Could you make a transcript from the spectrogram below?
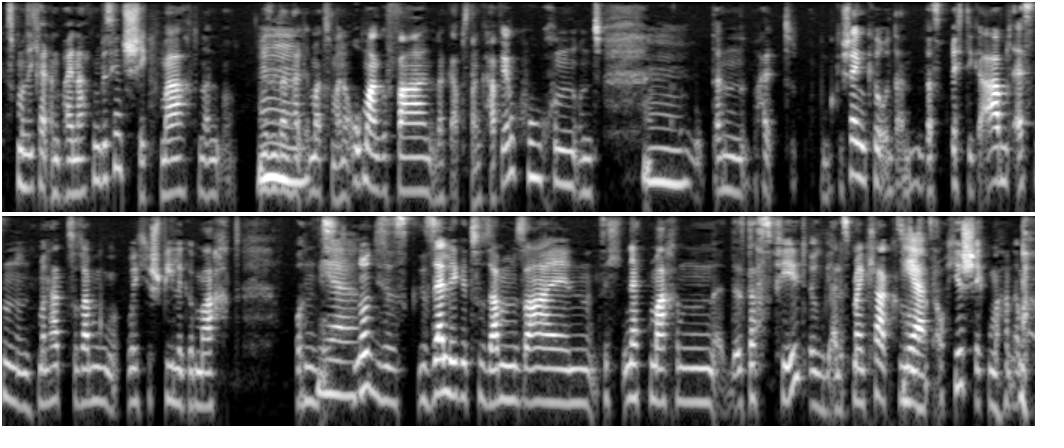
dass man sich halt an Weihnachten ein bisschen schick macht. Und dann, wir sind dann Mhm. halt immer zu meiner Oma gefahren. Und da gab es dann Kaffee und Kuchen und Mhm. dann halt Geschenke und dann das richtige Abendessen. Und man hat zusammen irgendwelche Spiele gemacht. Und Ja. nur dieses gesellige Zusammensein, sich nett machen, das, das fehlt irgendwie alles. Ich meine, klar, können wir Ja. uns jetzt auch hier schick machen, aber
